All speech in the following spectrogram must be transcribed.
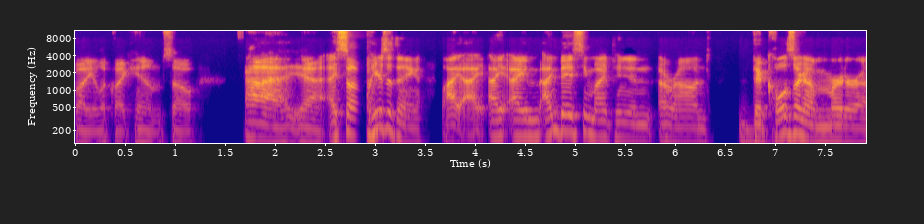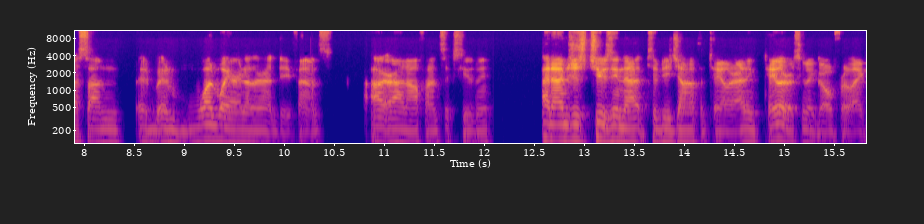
anybody look like him. So uh yeah. So here's the thing. I I, I I'm I'm basing my opinion around the Colts are gonna murder us on in, one way or another on defense. Or on offense, excuse me. And I'm just choosing that to be Jonathan Taylor. I think Taylor is gonna go for like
